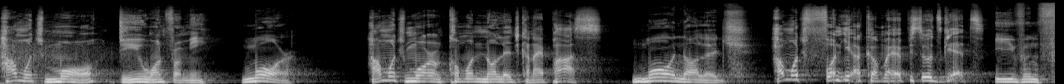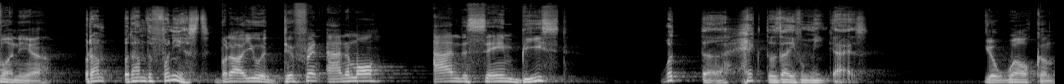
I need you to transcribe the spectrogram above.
How much more do you want from me? More. How much more uncommon knowledge can I pass? More knowledge. How much funnier can my episodes get? Even funnier. But I'm but I'm the funniest. But are you a different animal and the same beast? What the heck does that even mean, guys? You're welcome.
